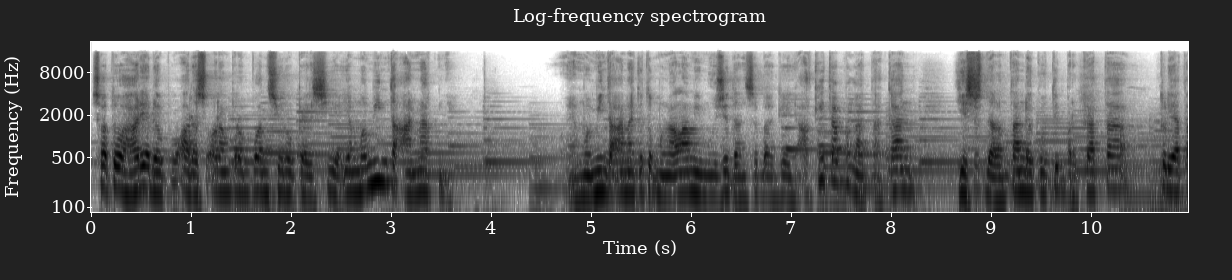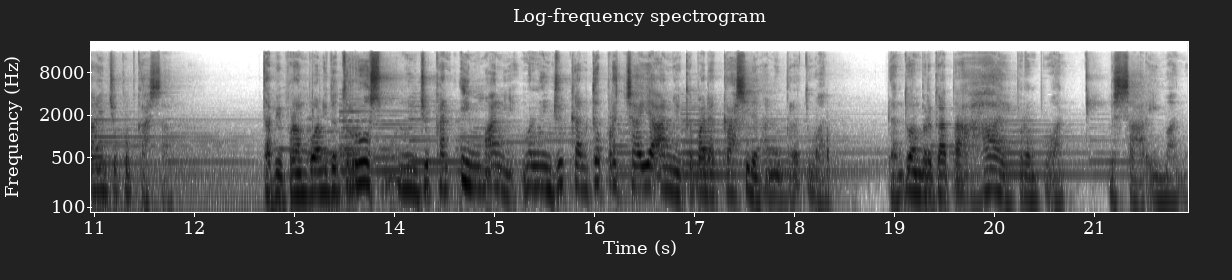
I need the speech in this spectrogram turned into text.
Suatu hari ada, ada seorang perempuan Siropersia yang meminta anaknya. Yang meminta anak itu mengalami mujizat dan sebagainya. Alkitab mengatakan Yesus dalam tanda kutip berkata kelihatannya cukup kasar. Tapi perempuan itu terus menunjukkan imannya, menunjukkan kepercayaannya kepada kasih dan anugerah Tuhan. Dan Tuhan berkata, hai perempuan, besar imanmu.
